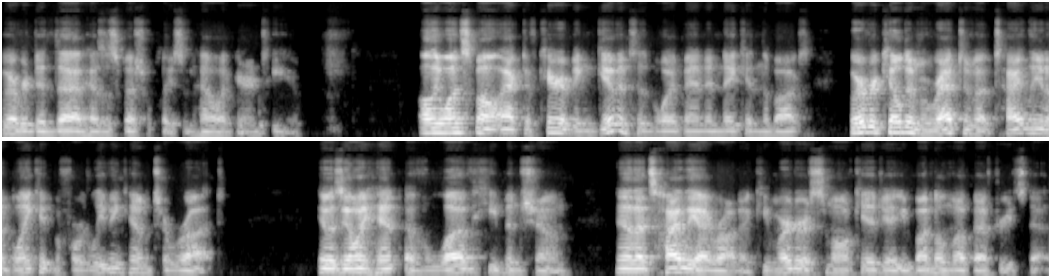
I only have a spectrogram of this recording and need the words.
Whoever did that has a special place in hell, I guarantee you. Only one small act of care had been given to the boy abandoned naked in the box. Whoever killed him wrapped him up tightly in a blanket before leaving him to rot. It was the only hint of love he'd been shown. Now that's highly ironic. You murder a small kid, yet you bundle him up after he's dead.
